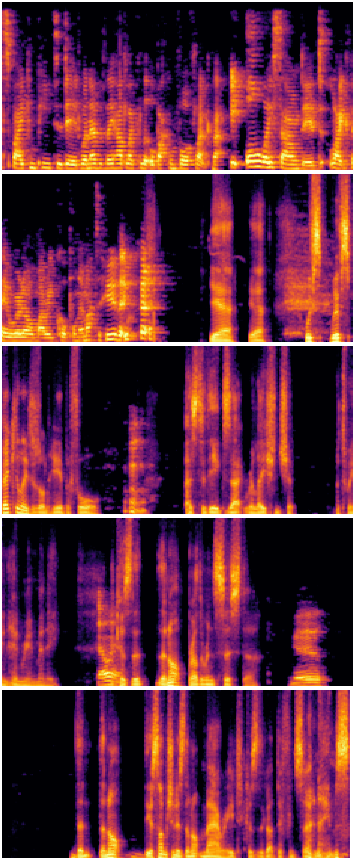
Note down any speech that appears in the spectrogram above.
Spike and Peter did, whenever they had like a little back and forth like that, it always sounded like they were an old married couple, no matter who they were. Yeah, yeah. We've we've speculated on here before Hmm. as to the exact relationship between Henry and Minnie Oh, yeah. because they're, they're not brother and sister. No. They're, they're not. The assumption is they're not married because they've got different surnames.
